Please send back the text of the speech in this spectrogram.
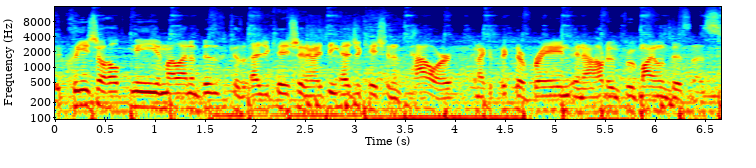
The Clean Show helped me in my line of business because of education, and I think education is power, and I can pick their brain and how to improve my own business.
